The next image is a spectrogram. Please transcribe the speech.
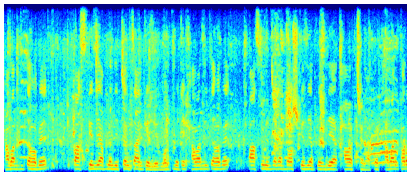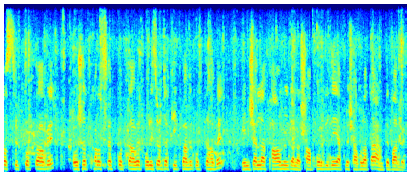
খাবার দিতে হবে পাঁচ কেজি আপনি দিচ্ছেন চার কেজি। মুরগিকে খাবার দিতে হবে। পাঁচ কেজির জায়গায় দশ কেজি আপনি দিয়ে খাওয়াচ্ছেন। আপনার খাবার খরচ সেভ করতে হবে, ঔষধ খরচ সেভ করতে হবে, পরিচর্যা ঠিকভাবে করতে হবে। ইনশাল্লাহ ফাওমি কেন সব মুরগি দিয়ে আপনি সফলতা আনতে পারবেন।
